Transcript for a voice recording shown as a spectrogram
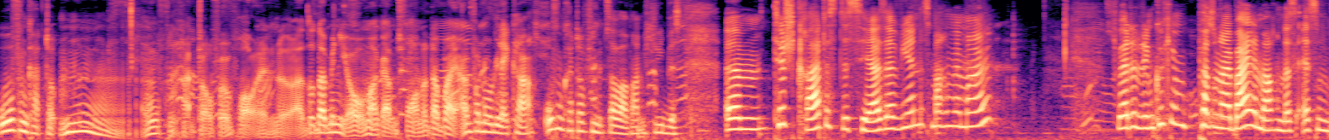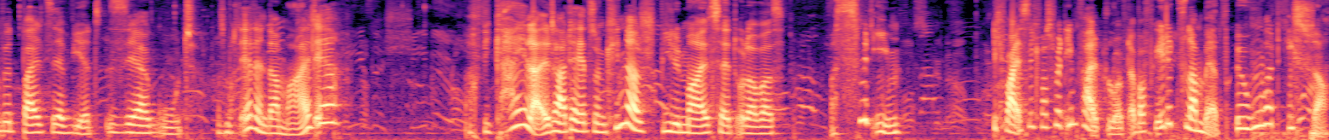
Ofenkartoffeln. Mmh, Ofenkartoffel, Freunde. Also da bin ich auch immer ganz vorne dabei. Einfach nur lecker. Ofenkartoffeln mit Sauerrahm, ich liebe es. Ähm, Tisch gratis Dessert servieren, das machen wir mal. Ich werde dem Küchenpersonal beide machen. Das Essen wird bald serviert. Sehr gut. Was macht er denn da? Malt er? Ach, wie geil, Alter. Hat er jetzt so ein Kinderspiel-Malset oder was? Was ist mit ihm? Ich weiß nicht, was mit ihm falsch läuft, aber Felix Lamberts, irgendwas ist da.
